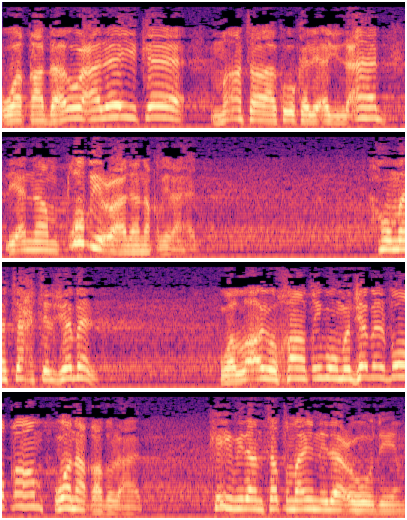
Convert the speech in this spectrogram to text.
وقدروا عليك ما تركوك لأجل العهد لأنهم طبعوا على نقض العهد. هما تحت الجبل. والله يخاطبهم الجبل فوقهم ونقضوا العهد. كيف إذا تطمئن إلى عهودهم؟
